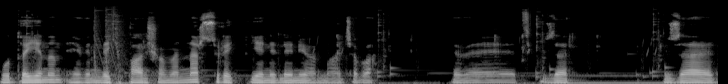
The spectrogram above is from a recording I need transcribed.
Bu dayının evindeki parşömenler sürekli yenileniyor mu acaba? Evet, güzel. Güzel.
